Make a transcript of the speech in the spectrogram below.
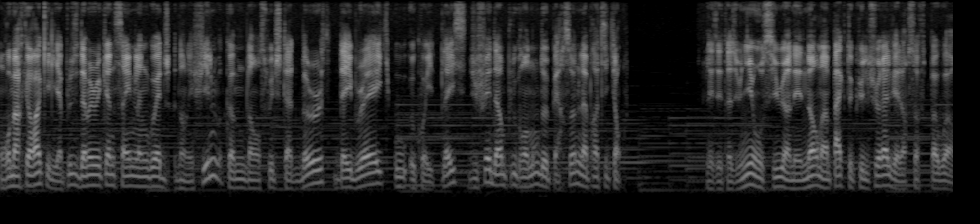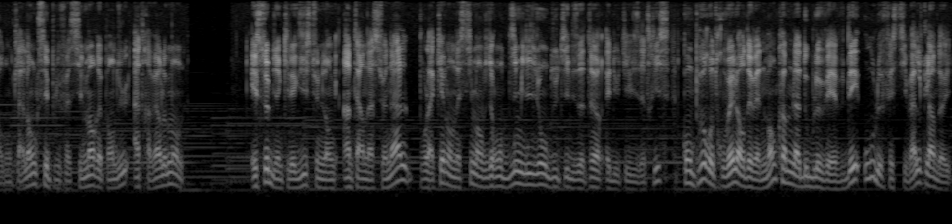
On remarquera qu'il y a plus d'American Sign Language dans les films, comme dans Switched at Birth, Daybreak ou A Quiet Place, du fait d'un plus grand nombre de personnes la pratiquant. Les États-Unis ont aussi eu un énorme impact culturel via leur soft power, donc la langue s'est plus facilement répandue à travers le monde. Et ce, bien qu'il existe une langue internationale pour laquelle on estime environ 10 millions d'utilisateurs et d'utilisatrices qu'on peut retrouver lors d'événements comme la WFD ou le festival Clin d'œil.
